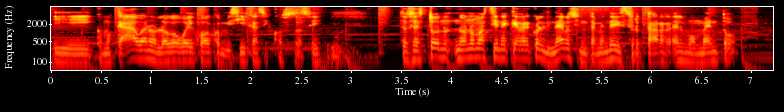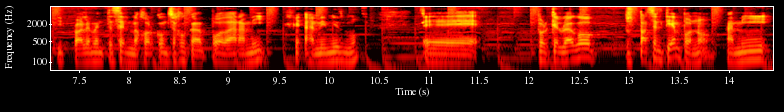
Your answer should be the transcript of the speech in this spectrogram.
Y como que, ah, bueno, luego voy y juego con mis hijas y cosas así. Entonces esto no nomás tiene que ver con el dinero, sino también de disfrutar el momento. Y probablemente es el mejor consejo que me puedo dar a mí, a mí mismo. Eh, porque luego pues pasa el tiempo, ¿no? A mí,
